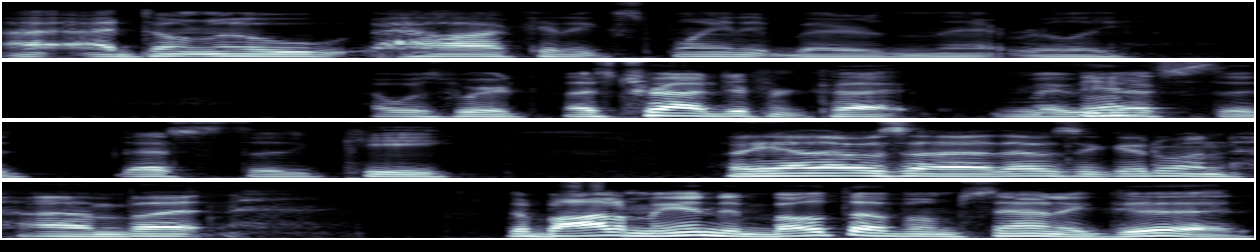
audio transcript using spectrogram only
I, I don't know how I can explain it better than that. Really, that was weird. Let's try a different cut. Maybe Yeah. that's the that's the key. Oh yeah, that was a that was a good one. Um, but The bottom end in both of them sounded good.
